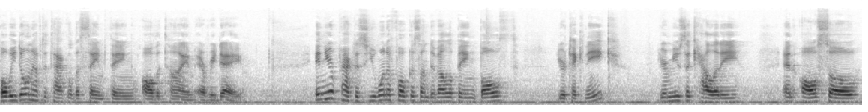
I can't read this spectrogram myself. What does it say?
But we don't have to tackle the same thing all the time every day. In your practice, you want to focus on developing both your technique, your musicality, and also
